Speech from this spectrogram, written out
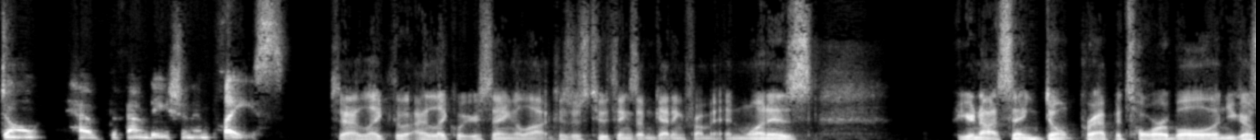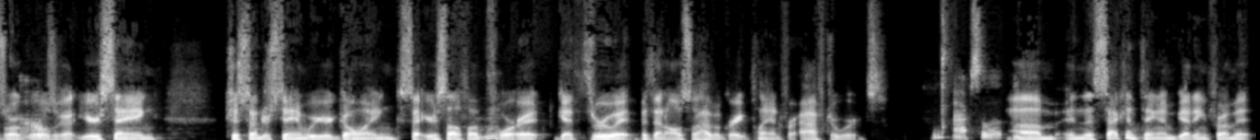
don't have the foundation in place. So I like the I like what you're saying a lot because there's two things I'm getting from it, and one is you're not saying don't prep, it's horrible, and you girls or No. girls. You're saying just understand where you're going, set yourself up Mhm. for it, get through it, but then also have a great plan for afterwards. Absolutely. Um, and the second thing I'm getting from it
